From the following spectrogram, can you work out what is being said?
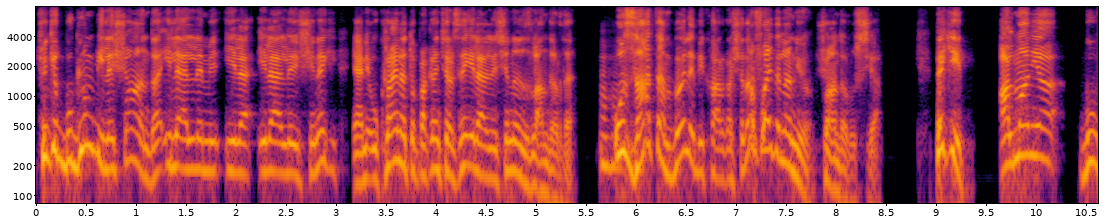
Çünkü bugün bile şu anda ilerleme ile, ilerleyişine yani Ukrayna topraklarının içerisinde ilerleyişini hızlandırdı. Hı hı. O zaten böyle bir kargaşadan faydalanıyor şu anda Rusya. Peki Almanya bu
